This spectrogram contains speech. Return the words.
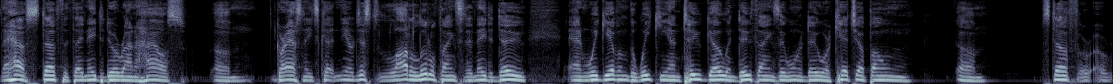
they have stuff that they need to do around the house um, grass needs cutting. You know, just a lot of little things that they need to do, and we give them the weekend to go and do things they want to do or catch up on um, stuff or, or,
